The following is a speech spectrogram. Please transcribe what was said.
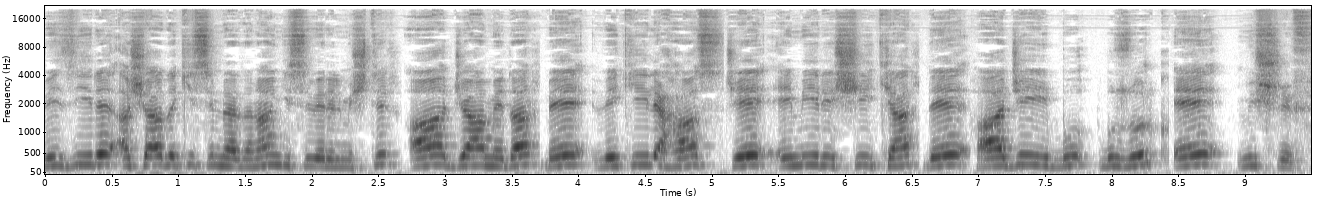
vezire aşağıdaki isimlerden hangisi verilmiştir? A. Camedar B. Vekili Has C. Emiri Şikar D. Hace-i Bu- Buzurg E. Müşrif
